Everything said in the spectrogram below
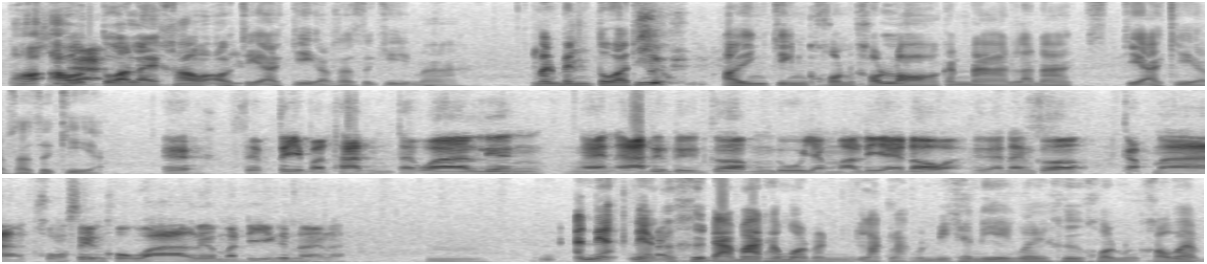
เพราะเอาตัวอะไรเข้าเอาจีอากิกับซาสึกิมา มันเป็นตัวที่เอาจริง ๆ คนเขารอกันนานแล้วนะจีอากิกับซาสึกิอะ เออเซฟตี้บัตทันแต่ว่าเรื่องงานอาร์ตอื่นๆ ก็มึงดูอย่างมารีไอดอลอะเอออันนั้นก็กลับมาคงเส้นคงวาเริ่มมาดีขึ้นหน่อยแล้วอืมอันเนี้ยเนี่ยก็คือดราม่าทั้งหมดมันหลักๆ มันมีแค่นี้เองเว้ยคือคนเขาแบบ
